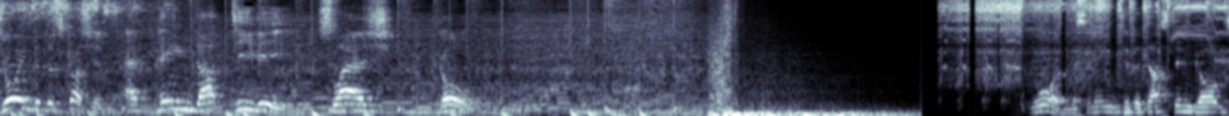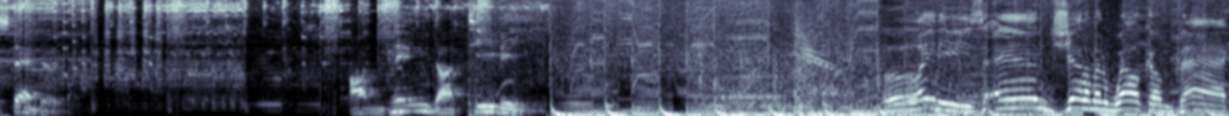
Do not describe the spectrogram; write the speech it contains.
Join the discussion at Paine.tv slash gold. You're listening to the Dustin Gold Standard on Paine.tv. Ladies and gentlemen, welcome back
